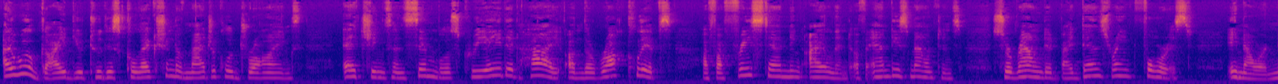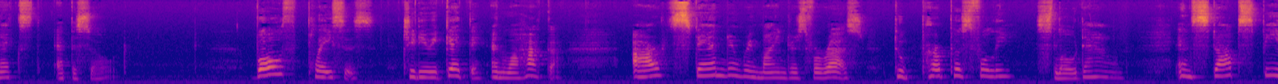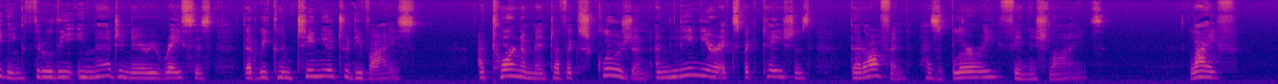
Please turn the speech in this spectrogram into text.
I will guide you to this collection of magical drawings, etchings, and symbols created high on the rock cliffs of a freestanding island of Andes Mountains surrounded by dense rainforest in our next episode. Both places, Chiribiquete and Oaxaca, are standing reminders for us to purposefully slow down and stop speeding through the imaginary races that we continue to devise a tournament of exclusion and linear expectations that often has blurry finish lines. Life,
